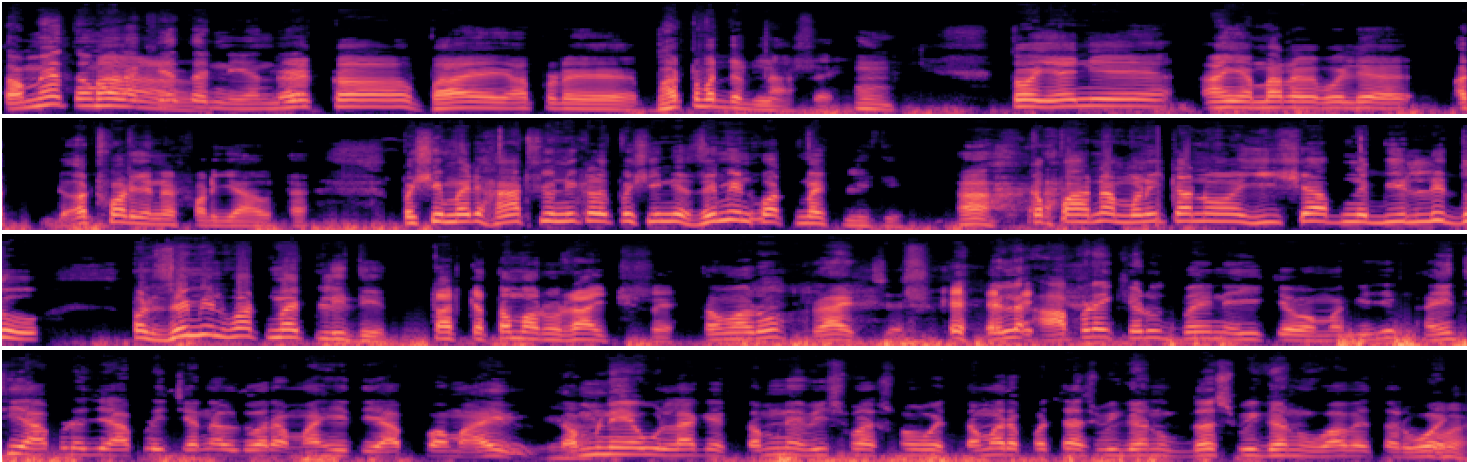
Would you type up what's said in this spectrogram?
તમે તમારા ખેતરની અંદર એક ભાઈ આપણે ભટવદર ના છે તો એની અહીંયા મારે ઓલે અઠ- અઠવાડિયે અઠવાડિયા આવતા. પછી મારી હાથિયું નીકળે પછી એને જમીન હોત માપી લીધી. હા. કપાસના મણિકાનો હિસાબ ને બિલ લીધું. પણ જમીન હોત માપ લીધી કારણ કે તમારું રાઈટ છે. તમારું રાઈટ છે. એટલે આપણે ખેડૂતભાઈને એ કહેવા માંગીએ છીએ અહીંથી આપણે જે આપણી ચેનલ દ્વારા માહિતી આપવામાં આવી. તમને એવું લાગે કે તમને વિશ્વાસ ન હોય તમારે પચાસ વીઘાનું દસ વીઘાનું વાવેતર હોય.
